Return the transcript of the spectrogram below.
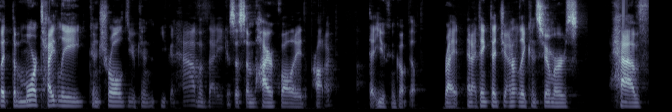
But the more tightly controlled you can you can have of that ecosystem, the higher quality the product that you can go build, right? And I think that generally consumers have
